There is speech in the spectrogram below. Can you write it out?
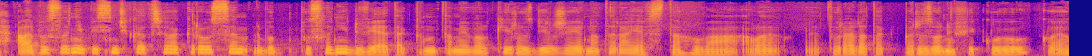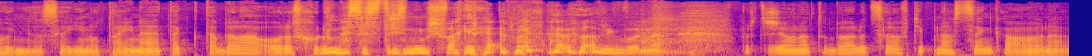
Ale poslední písnička třeba, kterou jsem, nebo poslední dvě, tak tam, tam je velký rozdíl, že jedna teda je vztahová, ale já to ráda tak personifikuju, jako je hodně zase jinotajné, tak ta byla o rozchodu mé sestry s mým švagrem. byla výborná protože ona to byla docela vtipná scénka. Ona,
